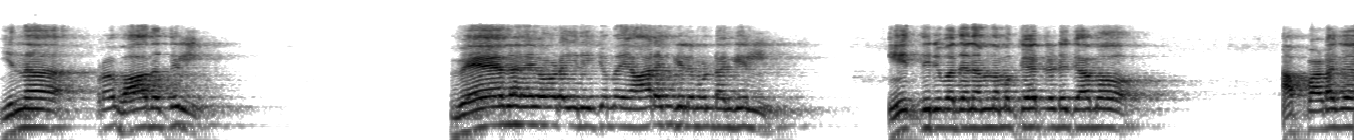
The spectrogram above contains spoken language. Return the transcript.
ഇന്ന് പ്രഭാതത്തിൽ വേദനയോടെ ഇരിക്കുന്ന ആരെങ്കിലും ഉണ്ടെങ്കിൽ ഈ തിരുവചനം നമുക്ക് ഏറ്റെടുക്കാമോ? ആ പടക്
